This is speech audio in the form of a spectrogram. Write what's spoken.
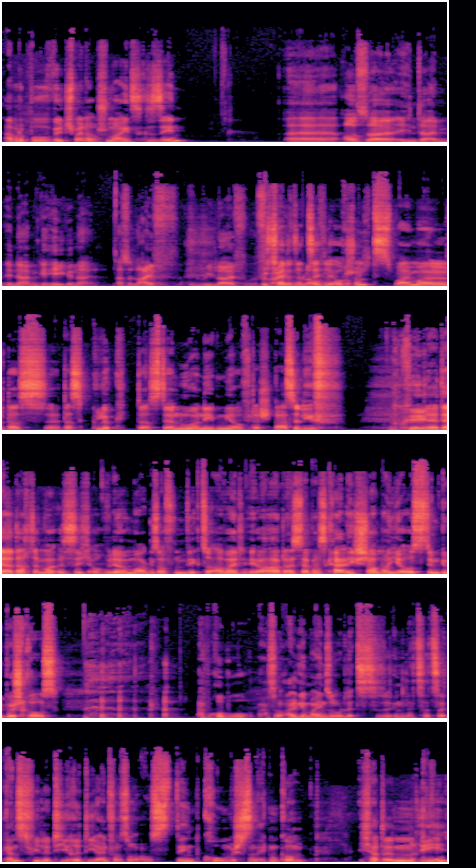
Apropos Wildschwein, auch schon mal eins gesehen? Äh, außer hinter einem, in einem Gehege, nein. Also live, in real life. Ich hatte tatsächlich auch schon zweimal das, äh, das Glück, dass der nur neben mir auf der Straße lief. Okay. Der, der dachte mal, sich auch wieder morgens auf dem Weg zur Arbeit, ja, da ist der Pascal, ich schau mal hier aus dem Gebüsch raus. Apropos, also allgemein so, letzte, in letzter Zeit ganz viele Tiere, die einfach so aus den komischsten Ecken kommen. Ich hatte ein Reh,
